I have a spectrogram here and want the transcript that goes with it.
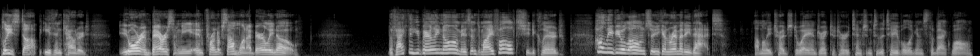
Please stop, Ethan countered. You're embarrassing me in front of someone I barely know. The fact that you barely know him isn't my fault, she declared. I'll leave you alone so you can remedy that. Amelie trudged away and directed her attention to the table against the back wall.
